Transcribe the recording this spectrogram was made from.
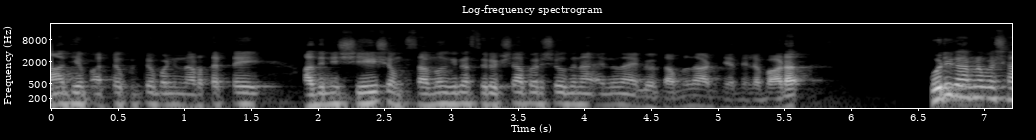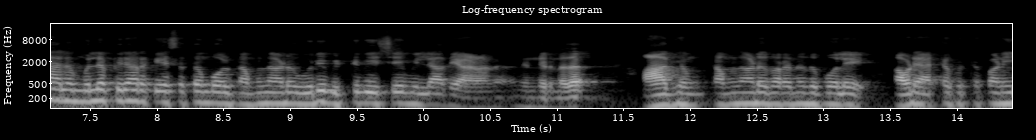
ആദ്യം അറ്റകുറ്റപ്പണി നടത്തട്ടെ അതിനുശേഷം സമഗ്ര സുരക്ഷാ പരിശോധന എന്നതായിരുന്നു തമിഴ്നാടിന്റെ നിലപാട്. ഒരു കാരണവശാലും മുല്ലപ്പെരിയാർ കേസ് എത്തുമ്പോൾ തമിഴ്നാട് ഒരു വിട്ടുവീഴ്ചയും ഇല്ലാതെയാണ് നിന്നിരുന്നത്. ആദ്യം തമിഴ്നാട് പറയുന്നത് പോലെ അവിടെ അറ്റകുറ്റപ്പണി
